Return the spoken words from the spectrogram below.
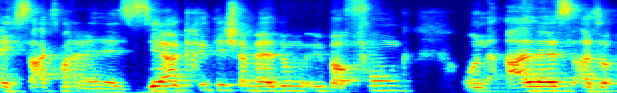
ich sag's mal, eine sehr kritische Meldung über Funk und alles. Also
